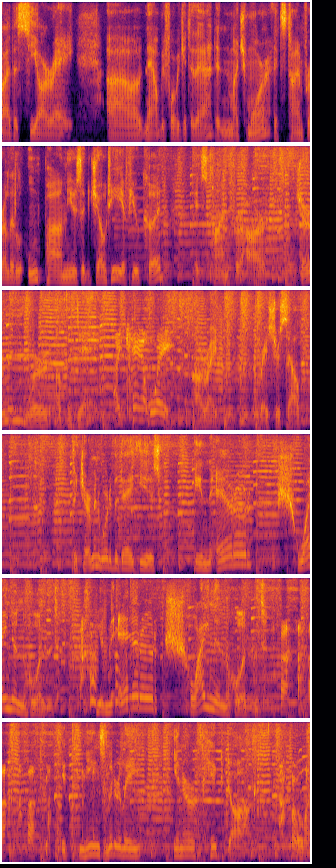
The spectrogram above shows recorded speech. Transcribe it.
by the CRA. Uh, now, before we get to that and much more, it's time for a little Oompa music, Joti, if you could. It's time for our German word of the day. I can't wait. All right, brace yourself. The German word of the day is in error Schweinehund. In error Schweinehund. It, it means literally inner pig dog. Oh my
